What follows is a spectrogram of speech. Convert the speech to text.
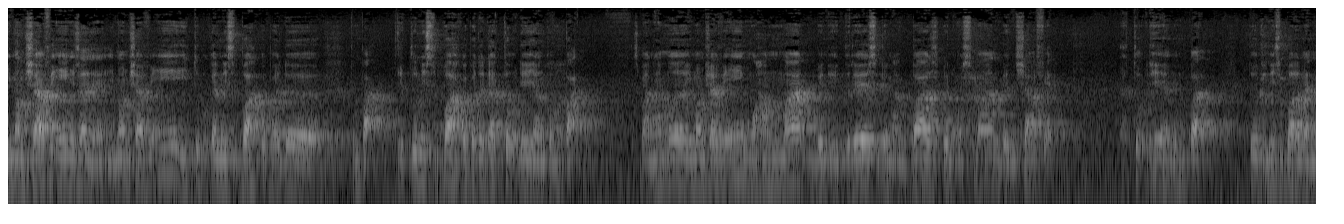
Imam Syafi'i misalnya, Imam Syafi'i itu bukan nisbah kepada tempat. Itu nisbah kepada datuk dia yang keempat. Sebab nama Imam Syafi'i Muhammad bin Idris bin Abbas bin Osman bin Syafiq datuk dia yang keempat itu dinisbahkan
